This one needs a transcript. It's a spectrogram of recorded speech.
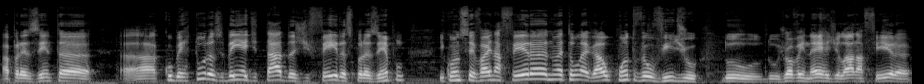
apresenta ah, coberturas bem editadas de feiras, por exemplo. E quando você vai na feira, não é tão legal quanto ver o vídeo do, do Jovem Nerd lá na feira,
